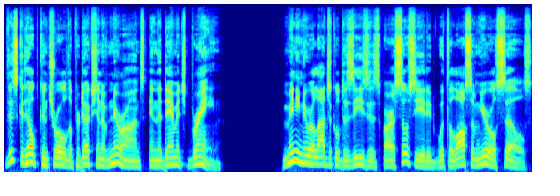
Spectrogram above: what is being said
This could help control the production of neurons in the damaged brain. Many neurological diseases are associated with the loss of neural cells,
